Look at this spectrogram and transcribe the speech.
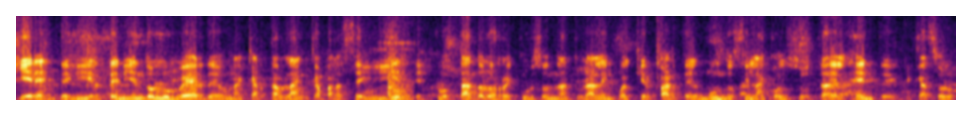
quieren seguir teniendo luz verde, una carta blanca para seguir explotando los recursos naturales en cualquier parte del mundo, sin la consulta de la gente, en este caso los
